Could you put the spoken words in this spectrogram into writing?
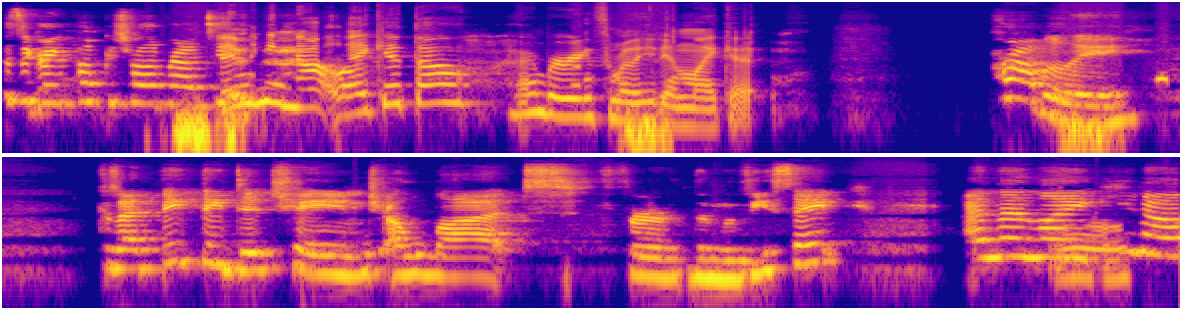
It's a Great Pumpkin Charlie Brown too. Didn't he not like it though? I remember reading somewhere that he didn't like it. Probably. Because I think they did change a lot for the movie's sake. And then, like, Oh. you know,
